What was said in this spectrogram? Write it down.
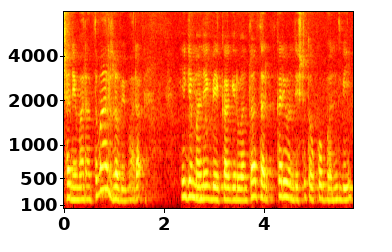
ಶನಿವಾರ ಅಥವಾ ರವಿವಾರ. ಹೀಗೆ ಮನೆಗೆ ಬೇಕಾಗಿರುವಂಥ ತರಕಾರಿ ಒಂದಿಷ್ಟು ತೊಗೊಬಂದ್ವಿ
